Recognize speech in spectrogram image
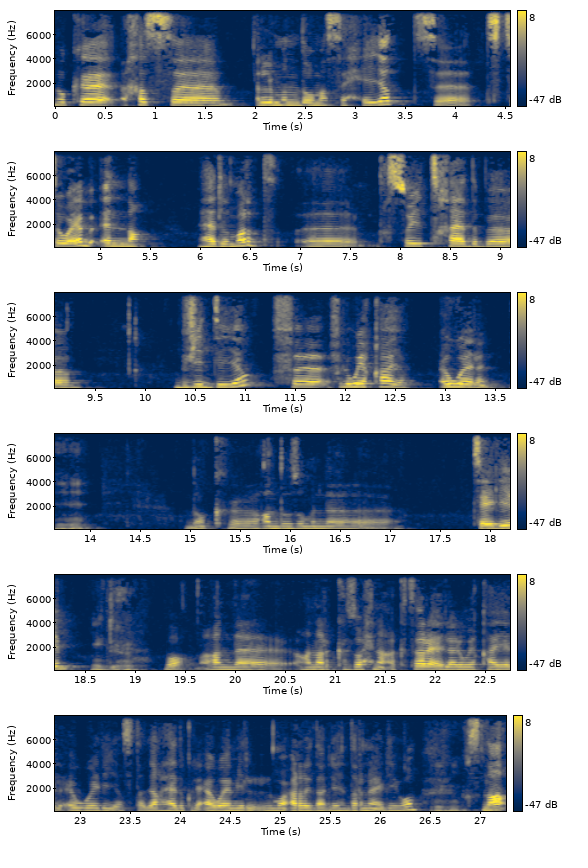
donc آه، خاص آه، المنظومة الصحية تستوعب أن هذا المرض خصو يتخاد بجدية في, في الوقاية اولا. donc غندوزو من التعليم. bon غن غنركزوا حنا أكثر على الوقاية الأولية. c'est-à-dire هذوك العوامل المعرضة اللي هضرنا عليهم خصنا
